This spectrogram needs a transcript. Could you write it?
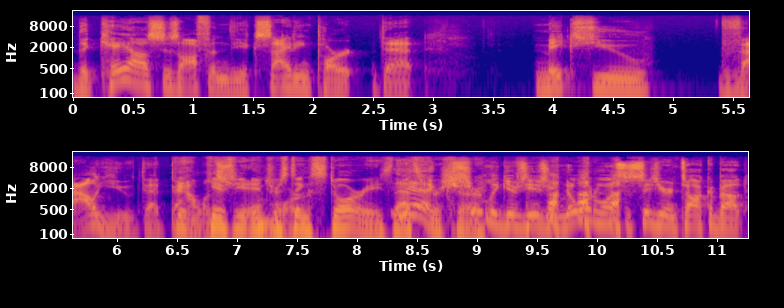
the chaos is often the exciting part that makes you value that balance. It gives you interesting more. stories, that's yeah, for it sure. certainly gives you. No one wants to sit here and talk about.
